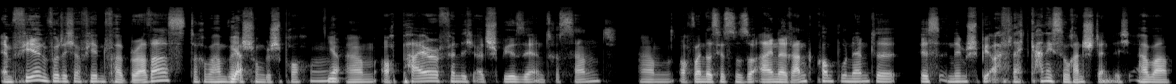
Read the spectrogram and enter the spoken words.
empfehlen würde ich auf jeden Fall Brothers, darüber haben wir ja, ja schon gesprochen. Ja. Ähm, auch Pyre finde ich als Spiel sehr interessant. Ähm, auch wenn das jetzt nur so eine Randkomponente ist in dem Spiel, ach, vielleicht gar nicht so randständig, aber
